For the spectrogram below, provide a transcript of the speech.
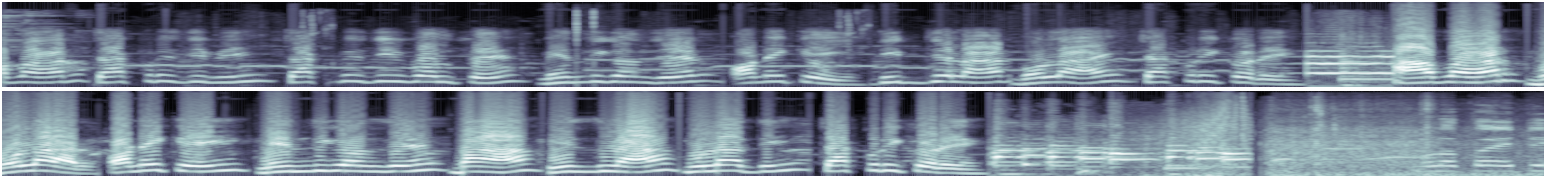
আবার চাকরিজীবী চাকরিজীবী বলতে মেহেন্দিগঞ্জের অনেকেই দ্বীপ জেলার ভোলায় চাকরি করে। আবার ভোলার অনেকেই মেহেন্দিগঞ্জে বা হিজলা, মুলাদি চাকরি করে। মূলত এটি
